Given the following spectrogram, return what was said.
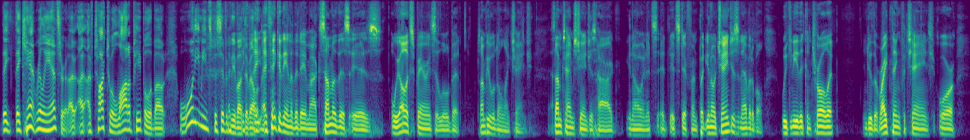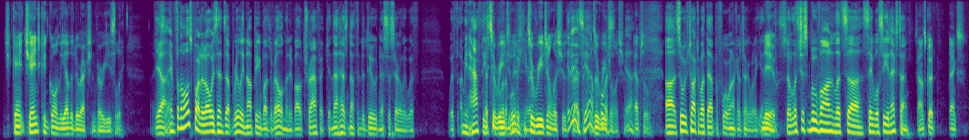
they they can't really answer it. I, I, I've talked to a lot of people about what do you mean specifically about I- development? I, I think at the end of the day, Mark, some of this is we all experience it a little bit. Some people don't like change. Sometimes change is hard, you know, and it's it, it's different. But you know, change is inevitable. We can either control it and do the right thing for change, or change can go in the other direction very easily. yeah, and for the most part, it always ends up really not being about development, about traffic, and that has nothing to do necessarily with with. I mean, half these That's a people are regional moving here. It's a regional issue. It is, traffic. yeah, It's a course. regional issue. Yeah. Absolutely. Uh, so we've talked about that before. We're not going to talk about it again. No. So let's just move on and let's uh, say we'll see you next time. Sounds good. Thanks.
